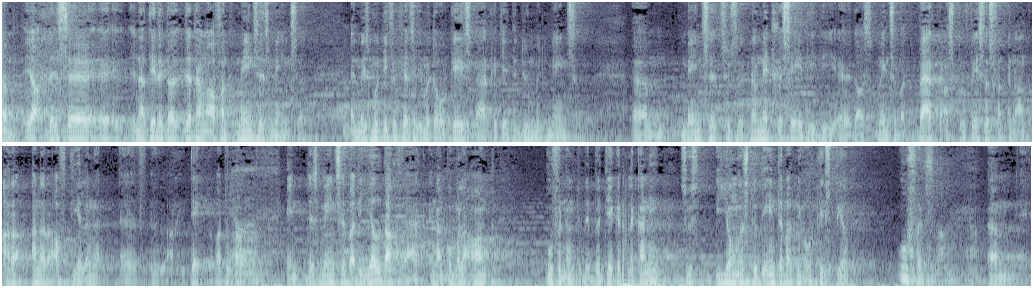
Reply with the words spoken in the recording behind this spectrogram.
um, ja, dis uh, natuurlik dit, dit hang af van mense is mense. En mens moet nie vergeet as jy met 'n orkes werk, het jy te doen met mense. Ehm um, mense soos ek nou net gesê het, die die uh, daar's mense wat werk as professors van in ander afdelings, uh, uh, argitekte, wat ook ja. al. En dis mense wat die hele dag werk en dan kom hulle aand oefening toe. Dit beteken hulle kan nie soos die jonger studente wat nie orkes speel oefen staan. Ja. Ehm um,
